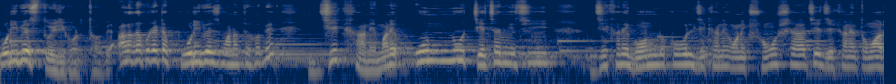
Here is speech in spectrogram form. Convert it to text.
পরিবেশ তৈরি করতে হবে। আলাদা করে একটা পরিবেশ বানাতে হবে যেখানে মানে অন্য চেঁচামেচি, যেখানে গণ্ডগোল যেখানে অনেক সমস্যা আছে, যেখানে তোমার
